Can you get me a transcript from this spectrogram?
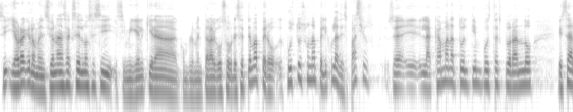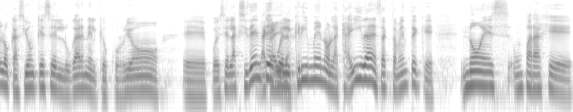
Sí, y ahora que lo mencionas, Axel, no sé si, si Miguel quiera complementar algo sobre ese tema, pero justo es una película de espacios. O sea, eh, la cámara todo el tiempo está explorando esa locación que es el lugar en el que ocurrió eh, pues el accidente o el crimen o la caída, exactamente, que no es un paraje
